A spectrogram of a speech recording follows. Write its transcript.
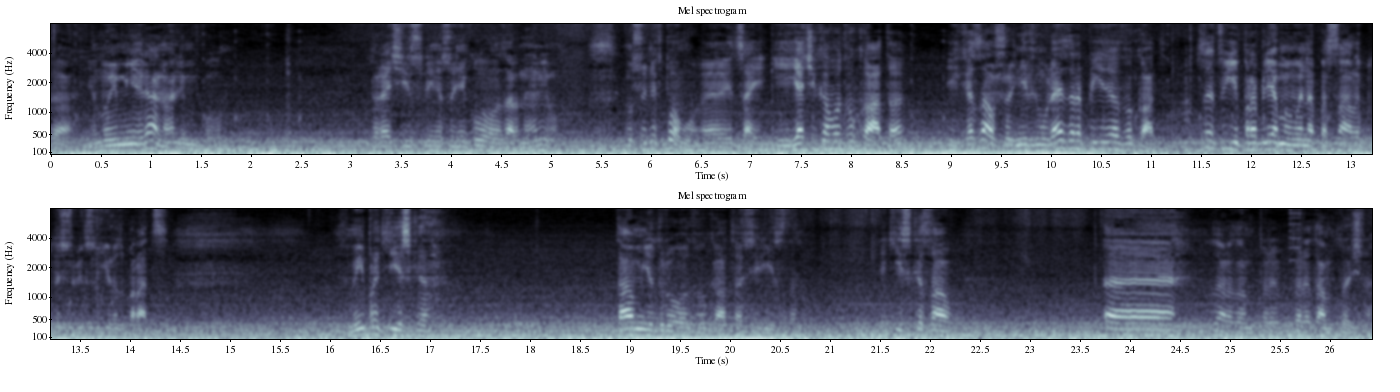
Да. Ну і мені реально галімо було. До речі, інсулін я сьогодні колов, а зараз не галімо. Ну сьогодні в тому е, цей. І я чекав адвоката і казав, що не відмовляй, зараз приїде адвокат. Це твої проблеми, ми написали, будеш собі в суді розбиратися. Мій братішка дав мені другого адвоката, аферіста, який сказав. Е, зараз вам передам точно.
